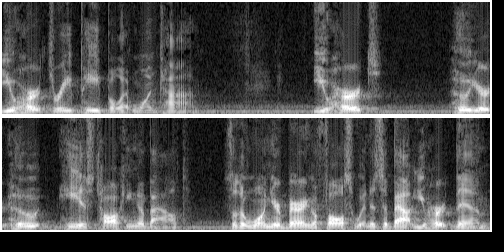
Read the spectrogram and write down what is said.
you hurt three people at one time. You hurt who, you're, who he is talking about. So the one you're bearing a false witness about, you hurt them.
